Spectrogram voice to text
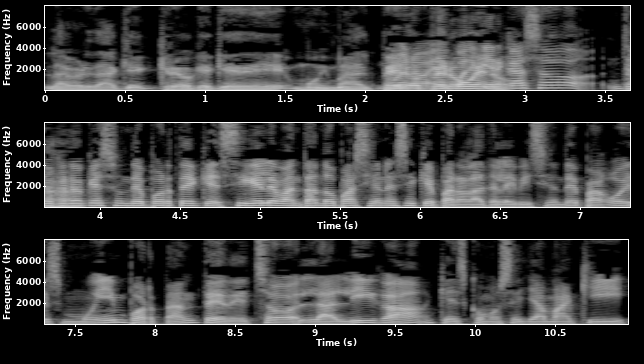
la verdad que creo que quedé muy mal. Pero, pero en cualquier caso, yo creo que es un deporte que sigue levantando pasiones y que para la televisión de pago es muy importante. De hecho, la Liga, que es como se llama aquí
